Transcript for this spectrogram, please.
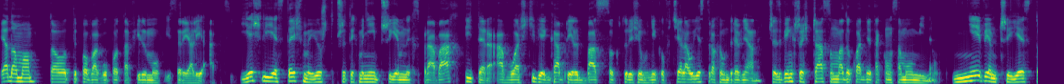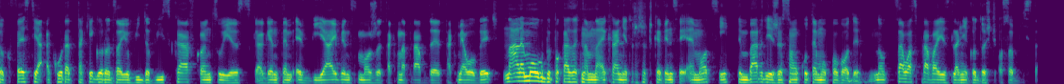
Wiadomo, to typowa głupota filmów i seriali akcji. Jeśli jesteśmy już przy tych mniej przyjemnych sprawach, Peter, a właściwie Gabriel Basso, który się w niego wcielał, jest trochę drewniany. Przez większość czasu ma dokładnie taką samą minę. Nie wiem, czy jest to kwestia akurat takiego rodzaju widowiska, w końcu jest agentem FBI, więc może tak naprawdę tak miało być. No ale mógłby pokazać nam na ekranie troszeczkę więcej emocji, tym bardziej, że są ku temu powody. No cała sprawa jest dla niego dość osobista.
